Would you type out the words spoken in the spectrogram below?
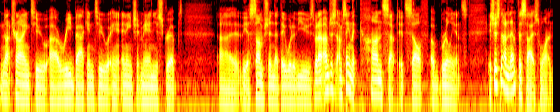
not trying to uh, read back into a, an ancient manuscript uh, the assumption that they would have used. But I, I'm just I'm saying the concept itself of brilliance. It's just not an emphasized one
